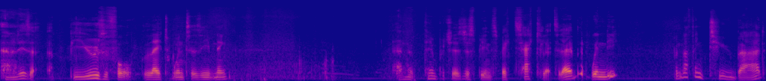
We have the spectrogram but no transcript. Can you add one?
And it is a, a beautiful late winter's evening. And the temperature has just been spectacular today. A bit windy, but nothing too bad.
